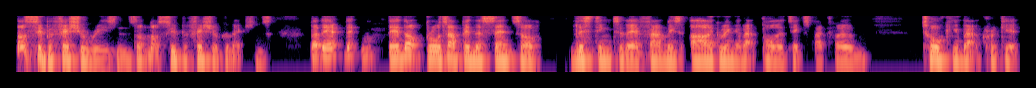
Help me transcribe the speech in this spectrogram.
not superficial reasons, not, not superficial connections, but they're, they're not brought up in the sense of listening to their families arguing about politics back home, talking about cricket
